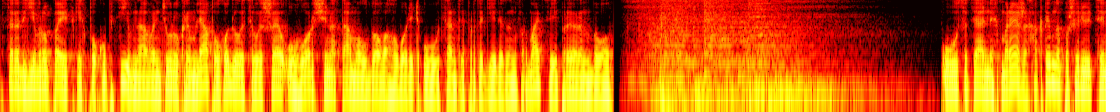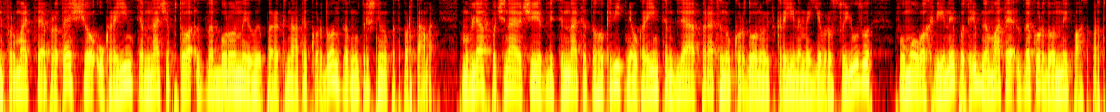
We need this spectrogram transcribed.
Серед європейських покупців на авантюру Кремля погодилися лише Угорщина та Молдова, говорять у центрі протидії дезінформації при РНБО. У соціальних мережах активно поширюється інформація про те, що українцям, начебто, заборонили перетинати кордон за внутрішніми паспортами. Мовляв, починаючи з 18 квітня, українцям для перетину кордону із країнами Євросоюзу в умовах війни потрібно мати закордонний паспорт.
